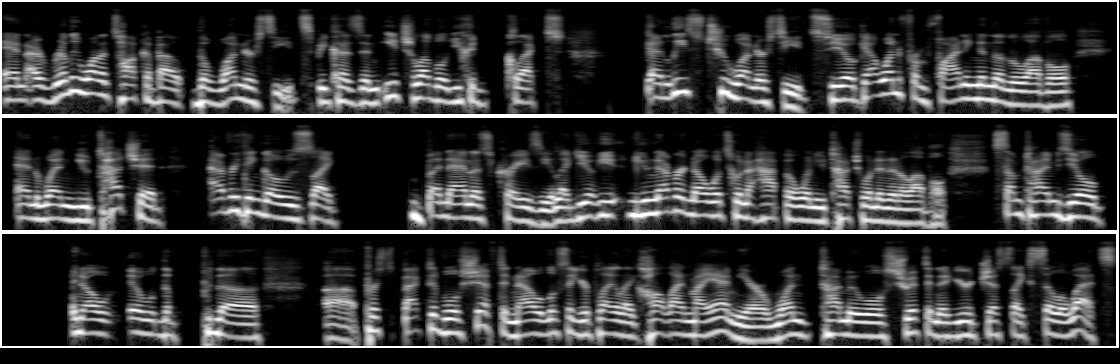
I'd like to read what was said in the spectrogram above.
And I really want to talk about the Wonder Seeds because in each level you could collect at least two Wonder Seeds. So you'll get one from finding into the level. And when you touch it, everything goes like bananas crazy. Like you, you, you never know what's going to happen when you touch one in a level. Sometimes you'll, you know, it the the uh, perspective will shift, and now it looks like you're playing like Hotline Miami. Or one time it will shift, and you're just like silhouettes.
